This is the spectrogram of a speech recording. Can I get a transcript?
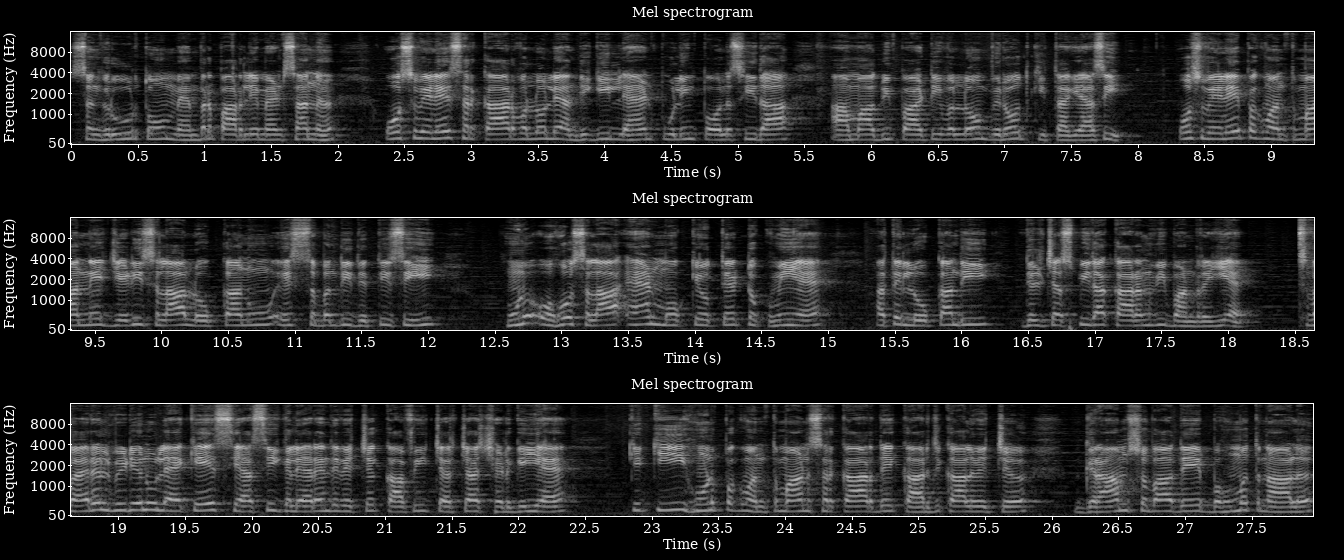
ਸੰਗਰੂਰ ਤੋਂ ਮੈਂਬਰ ਪਾਰਲੀਮੈਂਟ ਸਨ। ਉਸ ਵੇਲੇ ਸਰਕਾਰ ਵੱਲੋਂ ਲਿਆਂਦੀ ਗਈ ਲੈਂਡ ਪੂਲਿੰਗ ਪਾਲਿਸੀ ਦਾ ਆਮ ਆਦਮੀ ਪਾਰਟੀ ਵੱਲੋਂ ਵਿਰੋਧ ਕੀਤਾ ਗਿਆ ਸੀ। ਉਸ ਵੇਲੇ ਭਗਵੰਤ ਮਾਨ ਨੇ ਜਿਹੜੀ ਸਲਾਹ ਲੋਕਾਂ ਨੂੰ ਇਸ ਸੰਬੰਧੀ ਦਿੱਤੀ ਸੀ, ਹੁਣ ਉਹ ਸਲਾਹ ਐਨ ਮੌਕੇ ਉੱਤੇ ਢੁਕਵੀਂ ਹੈ ਅਤੇ ਲੋਕਾਂ ਦੀ ਦਿਲਚਸਪੀ ਦਾ ਕਾਰਨ ਵੀ ਬਣ ਰਹੀ ਹੈ। ਇਸ ਵਾਇਰਲ ਵੀਡੀਓ ਨੂੰ ਲੈ ਕੇ ਸਿਆਸੀ ਗਲਿਆਰਿਆਂ ਦੇ ਵਿੱਚ ਕਾਫੀ ਚਰਚਾ ਛਿੜ ਗਈ ਹੈ ਕਿ ਕੀ ਹੁਣ ਭਗਵੰਤ ਮਾਨ ਸਰਕਾਰ ਦੇ ਕਾਰਜਕਾਲ ਵਿੱਚ ਗ੍ਰਾਮ ਸਭਾ ਦੇ ਬਹੁਮਤ ਨਾਲ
